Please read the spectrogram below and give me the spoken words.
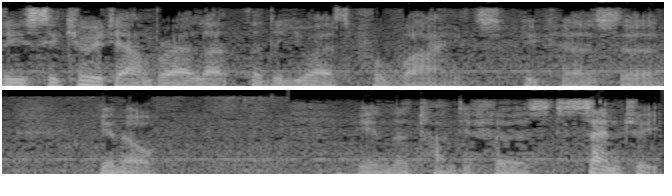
the security umbrella that the U.S. provides because, uh, you know, in the 21st century,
